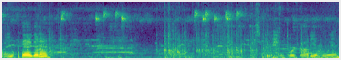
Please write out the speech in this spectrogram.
Aí não pega, né? Porcaria ruim.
